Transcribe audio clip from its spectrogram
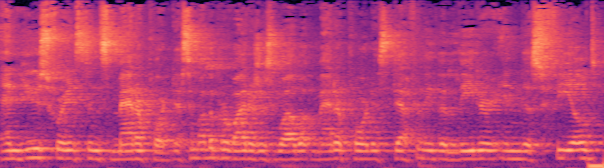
and use, for instance, Matterport. There's some other providers as well, but Matterport is definitely the leader in this field.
